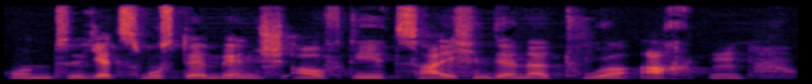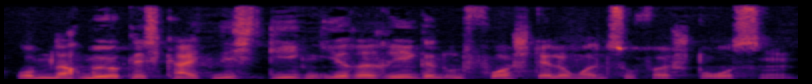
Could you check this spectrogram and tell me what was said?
Und jetzt muss der Mensch auf die Zeichen der Natur achten, um nach Möglichkeit nicht gegen ihre Regeln und Vorstellungen zu verstoßen.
